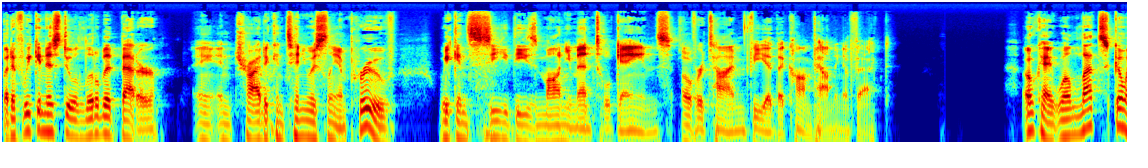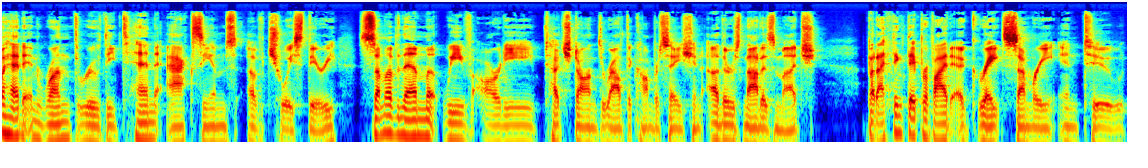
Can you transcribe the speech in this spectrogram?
But if we can just do a little bit better and, and try to continuously improve, we can see these monumental gains over time via the compounding effect. Okay, well, let's go ahead and run through the 10 axioms of choice theory. Some of them we've already touched on throughout the conversation, others not as much, but I think they provide a great summary into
